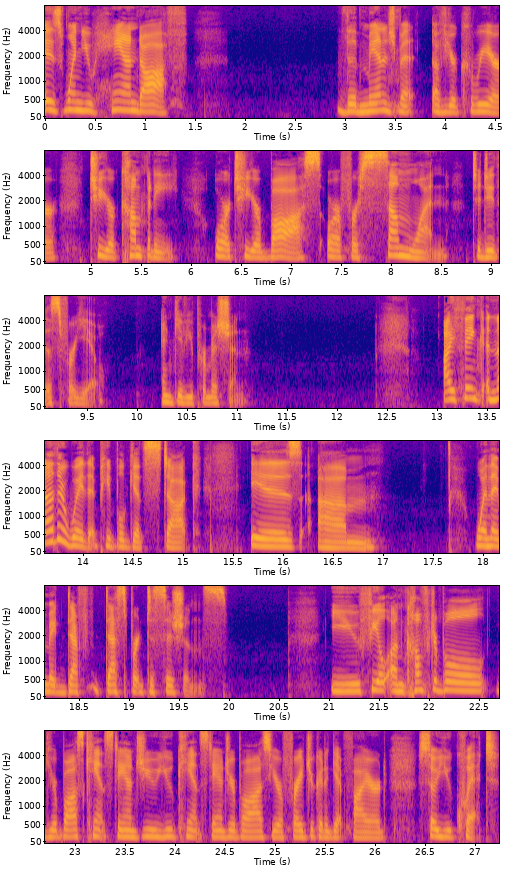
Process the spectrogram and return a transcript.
is when you hand off the management of your career to your company or to your boss or for someone to do this for you and give you permission. I think another way that people get stuck is um, when they make def- desperate decisions. You feel uncomfortable, your boss can't stand you, you can't stand your boss, you're afraid you're going to get fired, so you quit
